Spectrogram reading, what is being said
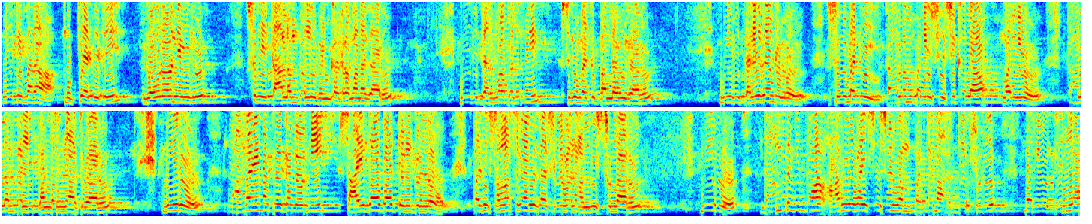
నేటి మన ముఖ్య అతిథి గౌరవనీయులు శ్రీ తాళంపల్లి వెంకటరమణ గారు వీరి ధర్మపత్ని శ్రీమతి పల్లవి గారు వీరి తల్లిదండ్రులు శ్రీమతి తాళంపల్లి శశికళ మరియు తాళంపల్లి పండరినాథ్ వారు వీరు నారాయణపేటలోని సాయిబాబా టెంపుల్లో పది సంవత్సరాలుగా సేవను అందిస్తున్నారు. వీరు దామరగిద్ద ఆర్యవైశ్య సంఘం పట్టణ అధ్యక్షుడు మరియు జిల్లా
